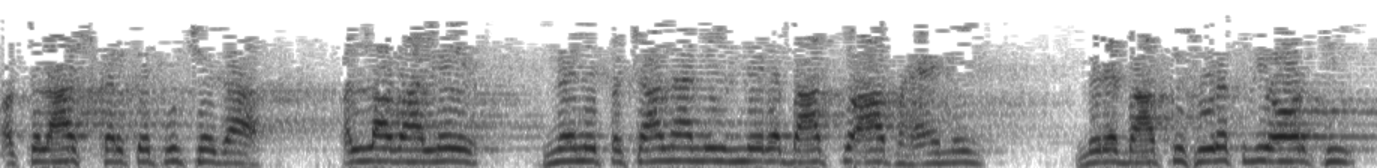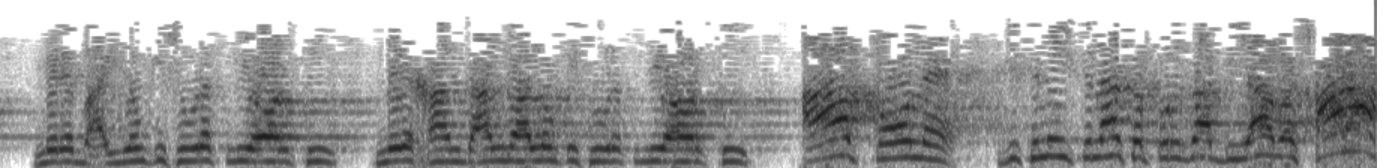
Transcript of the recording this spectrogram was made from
اور تلاش کر کے پوچھے گا، اللہ والے، میں نے پہچانا نہیں، میرے باپ تو آپ ہیں نہیں۔ میرے باپ کی صورت بھی اور تھی، میرے بھائیوں کی صورت بھی اور تھی، میرے خاندان والوں کی صورت بھی اور تھی۔ آپ کون ہیں؟ جس نے اتنا سا پرزا دیا وہ سارا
